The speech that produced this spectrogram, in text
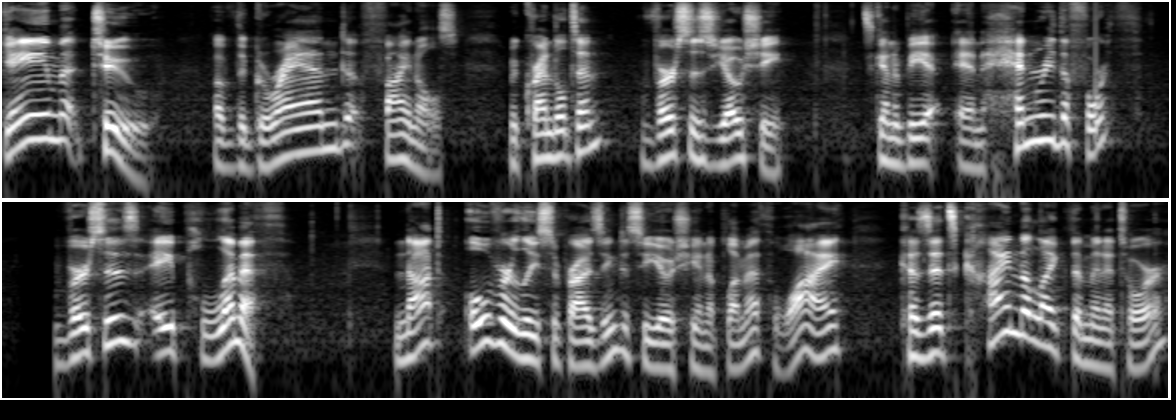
Game two of the grand finals McCrendleton versus Yoshi. It's going to be an Henri IV versus a Plymouth. Not overly surprising to see Yoshi in a Plymouth. Why? Because it's kind of like the Minotaur,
